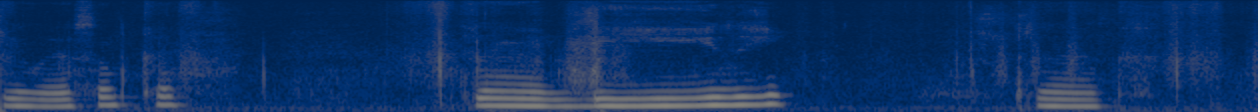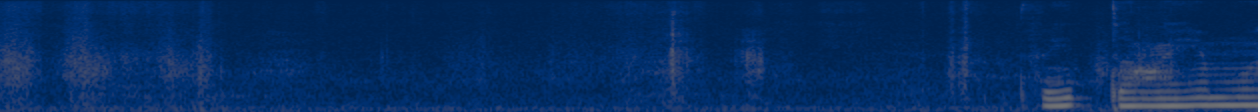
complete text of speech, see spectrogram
Білесеньке. Так, білий. Так. Вітаємо.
